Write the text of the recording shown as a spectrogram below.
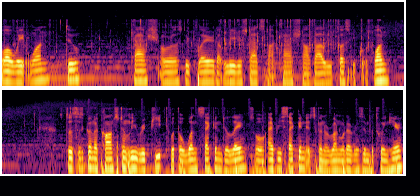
while wait 1 2 cash or let's do player.leaderstats.cash.value plus equals 1 this is gonna constantly repeat with a one second delay. So every second it's gonna run whatever is in between here.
